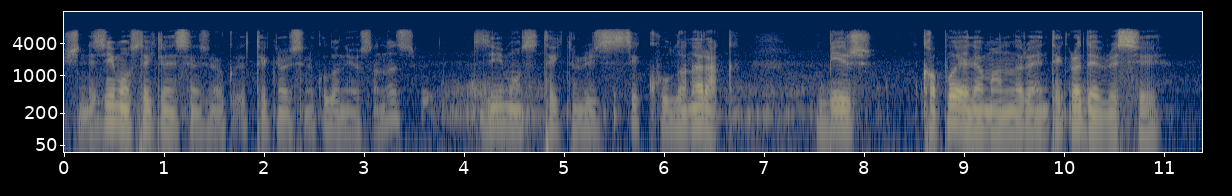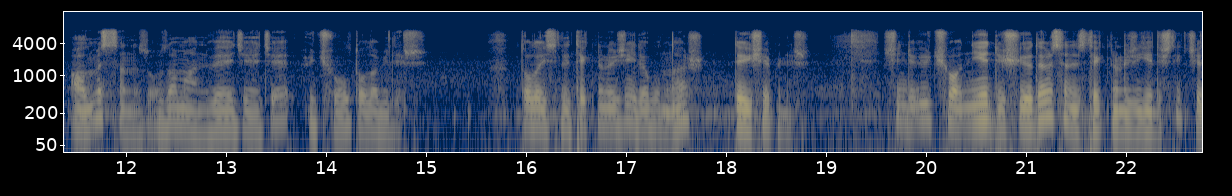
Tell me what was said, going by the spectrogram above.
Şimdi CMOS teknolojisini, teknolojisini kullanıyorsanız CMOS teknolojisi kullanarak bir kapı elemanları entegre devresi almışsanız o zaman VCC 3 volt olabilir. Dolayısıyla teknolojiyle bunlar değişebilir. Şimdi 3 volt niye düşüyor derseniz teknoloji geliştikçe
